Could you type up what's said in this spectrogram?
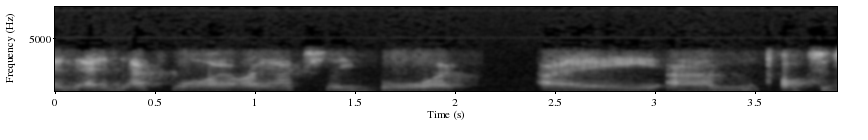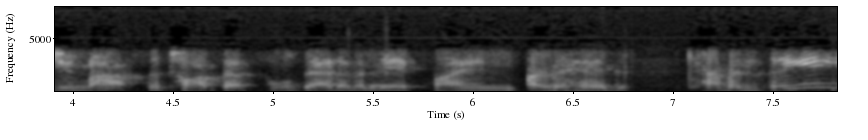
and and that's why I actually bought a um, oxygen mask, the type that falls out of an airplane overhead cabin thingy.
